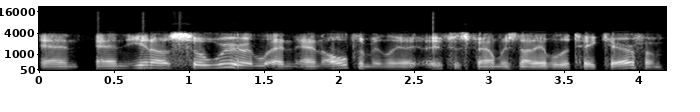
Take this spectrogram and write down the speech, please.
and and you know, so we're and, and ultimately, if his family's not able to take care of him,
